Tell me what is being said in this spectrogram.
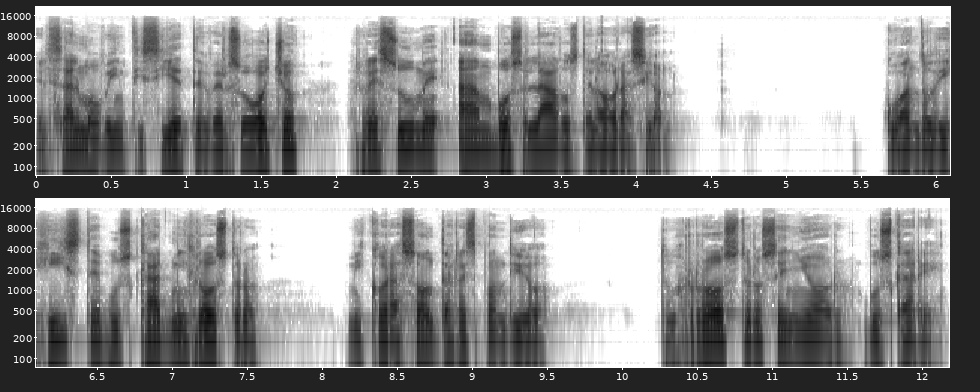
El Salmo 27, verso 8, resume ambos lados de la oración. Cuando dijiste buscad mi rostro, mi corazón te respondió, tu rostro, Señor, buscaré.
